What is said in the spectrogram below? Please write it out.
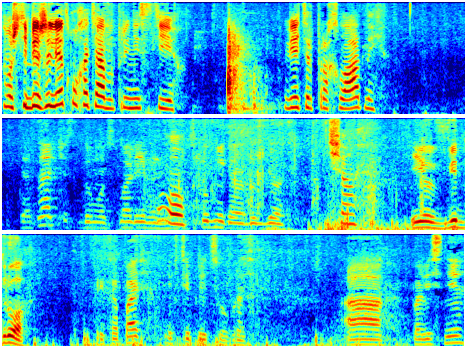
Может тебе жилетку хотя бы принести? Ветер прохладный. Я знаю, честно думаю, с малиной, О. с клубникой надо сделать. Чё? Ее в ведро прикопать и в теплицу убрать. А по весне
